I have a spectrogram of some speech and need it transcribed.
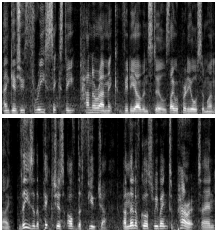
and gives you 360 panoramic video and stills. They were pretty awesome, weren't they? These are the pictures of the future. And then, of course, we went to Parrot, and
